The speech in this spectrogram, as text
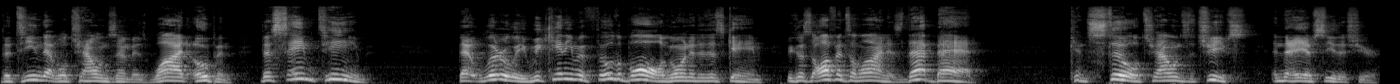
the team that will challenge them is wide open. The same team that literally we can't even throw the ball going into this game because the offensive line is that bad can still challenge the Chiefs in the AFC this year,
